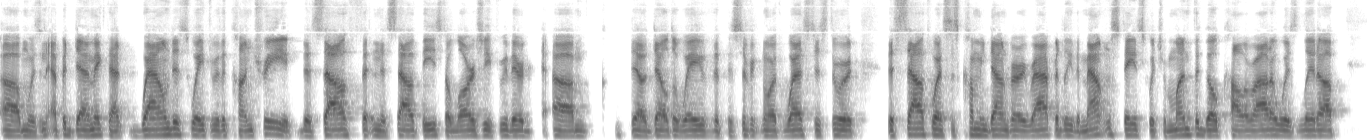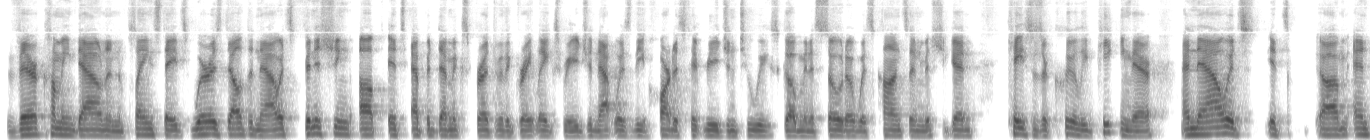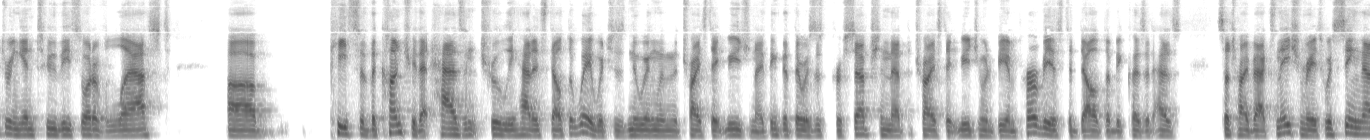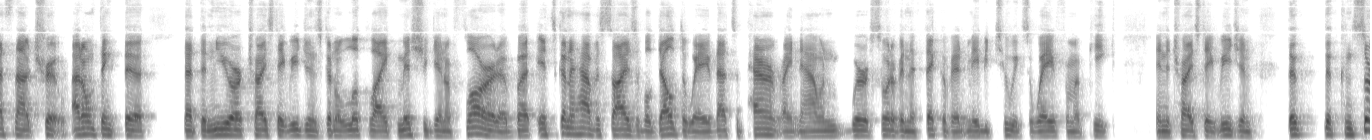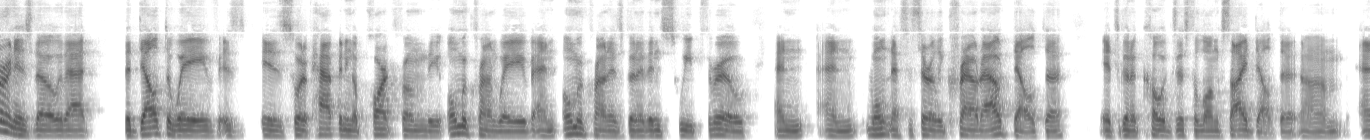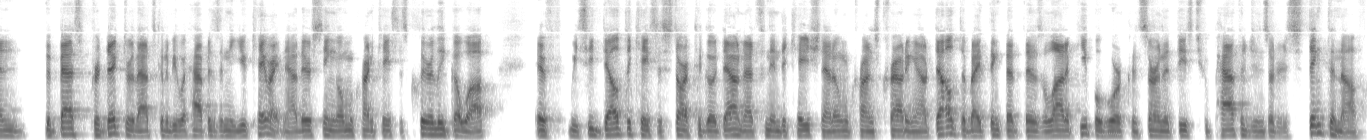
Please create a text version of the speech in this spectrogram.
um, was an epidemic that wound its way through the country. The South and the Southeast are largely through their um, Delta wave. The Pacific Northwest is through it. The Southwest is coming down very rapidly. The mountain states, which a month ago Colorado was lit up, they're coming down in the plain states. Where is Delta now? It's finishing up its epidemic spread through the Great Lakes region. That was the hardest hit region two weeks ago. Minnesota, Wisconsin, Michigan. Cases are clearly peaking there, and now it's it's um, entering into the sort of last uh, piece of the country that hasn't truly had its Delta wave, which is New England, the tri-state region. I think that there was this perception that the tri-state region would be impervious to Delta because it has such high vaccination rates. We're seeing that's not true. I don't think the that the New York tri-state region is going to look like Michigan or Florida, but it's going to have a sizable delta wave. That's apparent right now, and we're sort of in the thick of it, maybe two weeks away from a peak in the tri-state region. The the concern is though that the delta wave is is sort of happening apart from the Omicron wave, and Omicron is going to then sweep through and and won't necessarily crowd out delta. It's going to coexist alongside delta, um, and the best predictor that's going to be what happens in the UK right now. They're seeing Omicron cases clearly go up. If we see Delta cases start to go down, that's an indication that Omicron's crowding out Delta. But I think that there's a lot of people who are concerned that these two pathogens are distinct enough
